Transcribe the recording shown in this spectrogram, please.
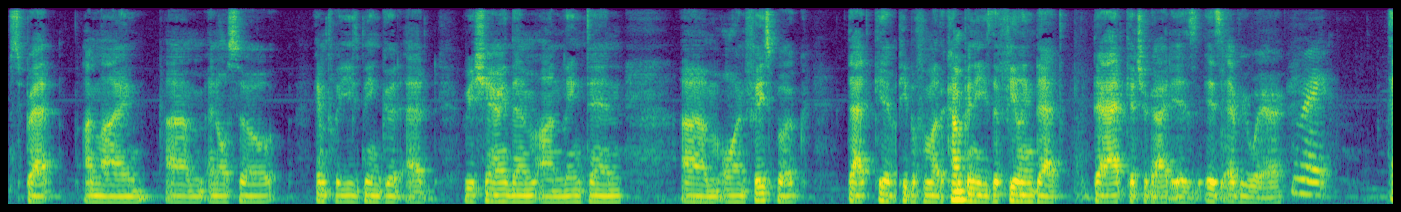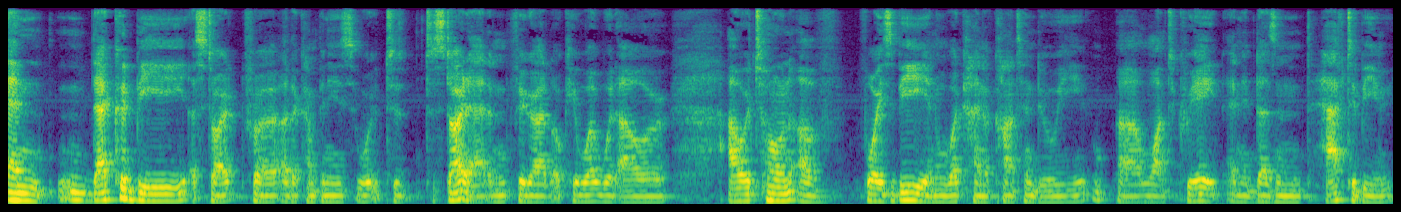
spread online um, and also employees being good at resharing them on linkedin um, or on facebook that give people from other companies the feeling that that get your guide is is everywhere. Right. and that could be a start for other companies to to start at and figure out okay what would our our tone of voice be and what kind of content do we uh, want to create? And it doesn't have to be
